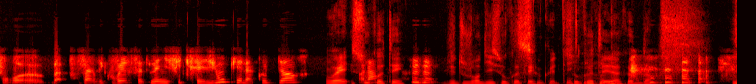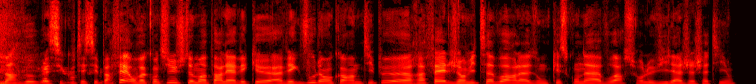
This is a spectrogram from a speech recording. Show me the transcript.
pour, bah, pour, faire découvrir cette magnifique région qui est la Côte d'Or. Ouais, sous côté. J'ai toujours dit sous côté. Sous côté. Sous côté la Côte d'Or. Margot, bah, écoutez, c'est parfait. On va continuer justement à parler avec avec vous là encore un petit peu. Raphaël, j'ai envie de savoir là donc qu'est-ce qu'on a à voir sur le village à Châtillon?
